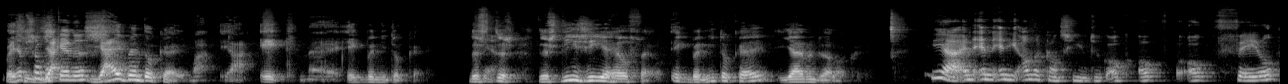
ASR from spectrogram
Weet Je hebt zoveel jij, kennis. Jij bent oké, maar ja, ik, nee, ik ben niet oké. Dus, Ja. dus, dus die zie je heel veel. Ik ben niet oké, jij bent wel oké. Ja, en, en, en die andere kant zie je natuurlijk ook, ook, ook veel.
